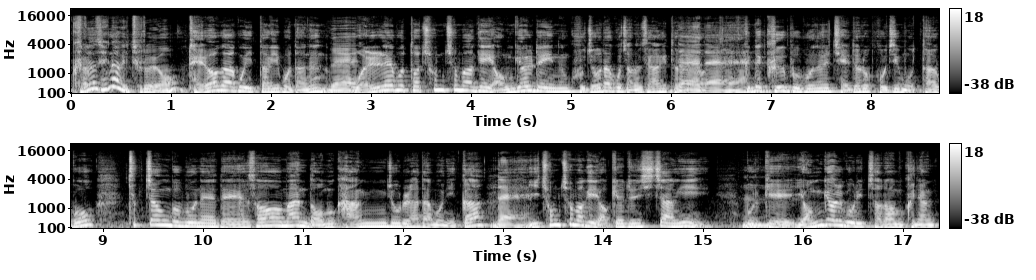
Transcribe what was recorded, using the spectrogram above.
그런 생각이 들어요. 되어가고 있다기보다는 네. 원래부터 촘촘하게 연결돼 있는 구조라고 저는 생각이 들어요. 네, 네. 근데 그 부분을 제대로 보지 못하고 특정 부분에 대해서만 너무 강조를 하다 보니까 네. 이 촘촘하게 엮여진 시장이 뭐 음. 이렇게 연결고리처럼 그냥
